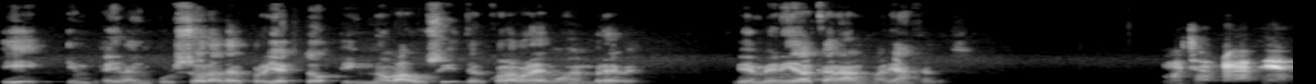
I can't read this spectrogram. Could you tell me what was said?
y la impulsora del proyecto Innova UCI, del cual hablaremos en breve. Bienvenida al canal, María Ángeles. Muchas gracias.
